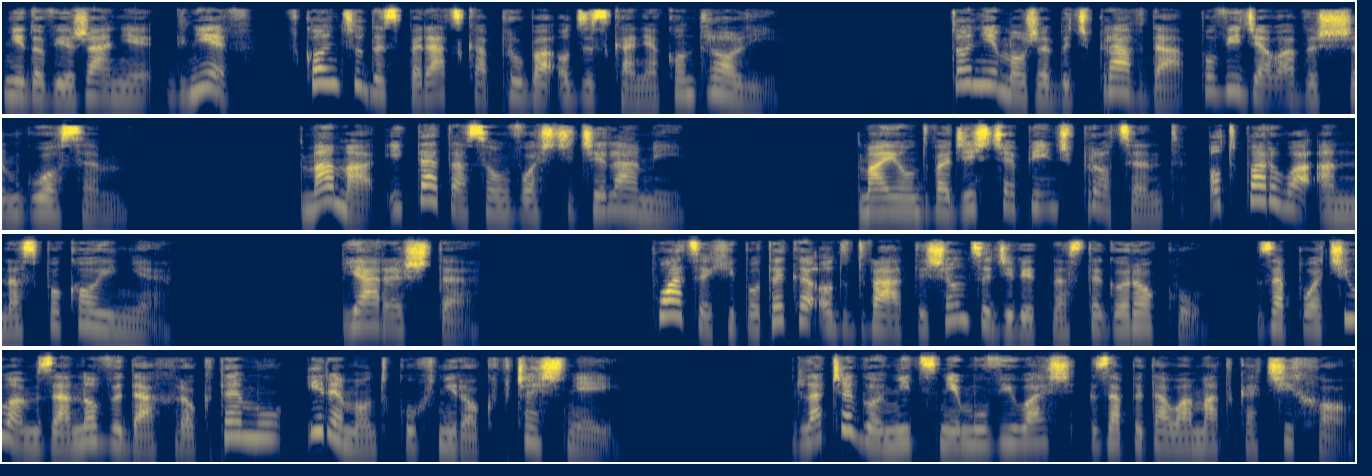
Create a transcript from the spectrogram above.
niedowierzanie, gniew, w końcu desperacka próba odzyskania kontroli. To nie może być prawda, powiedziała wyższym głosem. Mama i tata są właścicielami. Mają 25%, odparła Anna spokojnie. Ja resztę. Płacę hipotekę od 2019 roku. Zapłaciłam za nowy dach rok temu i remont kuchni rok wcześniej. Dlaczego nic nie mówiłaś? zapytała matka cicho.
